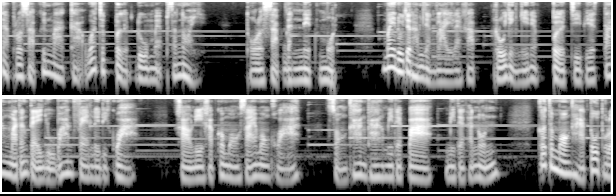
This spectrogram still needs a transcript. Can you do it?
จับโทรศัพท์ขึ้นมากะว่าจะเปิดดูแมปซะหน่อย โทรศัพท์ดันเน็ตหมด ไม่รู้จะทำอย่างไรแล้วครับ รู้อย่างนี้เนี่ย เปิด GPS ตั้งมาตั้งแต่อยู่บ้านแฟนเลยดีกว่า คราวนี้ครับก็มองซ้ายมองขวา สองข้างทางมีแต่ป่า มีแต่ถนน ก็จะมองหาตู้โทร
